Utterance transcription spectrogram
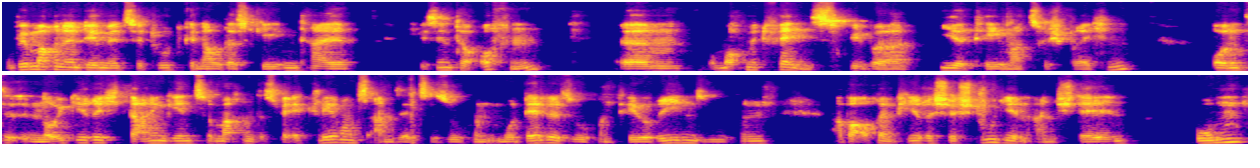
Und wir machen in dem Institut genau das Gegenteil. Wir sind da offen, ähm, um auch mit Fans über ihr Thema zu sprechen und neugierig dahingehend zu machen, dass wir Erklärungsansätze suchen, Modelle suchen, Theorien suchen, aber auch empirische Studien anstellen, um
